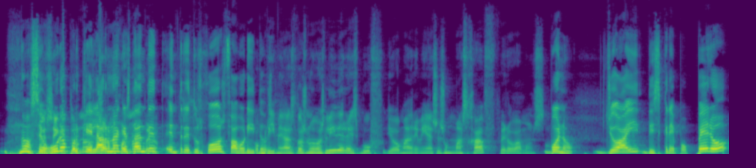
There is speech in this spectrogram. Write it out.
No, seguro, porque el Arnak está entre, tus juegos favoritos. Hombre, y me das dos nuevos líderes, buf, yo, madre mía, eso es un must-have, pero vamos. Bueno, yo ahí discrepo, pero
